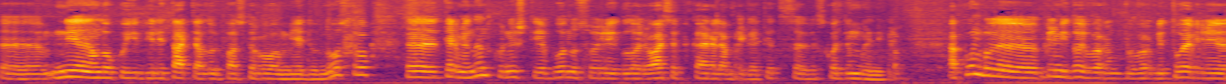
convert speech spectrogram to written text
uh, neînlocuibilitatea lui Pastoro în mediul nostru, uh, terminând cu niște bonusuri glorioase pe care le-am pregătit să le scot din mânică. Acum, primii doi vorbitori,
